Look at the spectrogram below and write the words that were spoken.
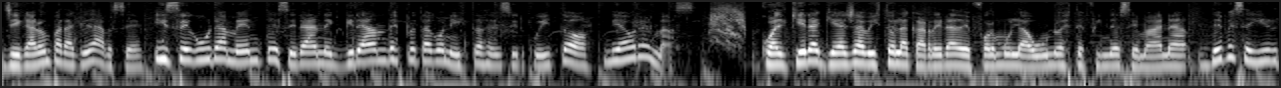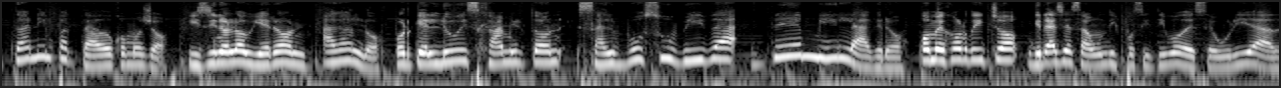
llegaron para quedarse y seguramente serán grandes protagonistas del circuito de ahora en más. Cualquiera que haya visto la carrera de Fórmula 1 este fin de semana debe seguir tan impactado como yo. Y si no lo vieron, háganlo, porque Lewis Hamilton salvó su vida de milagro. O mejor dicho, gracias a un dispositivo de seguridad.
